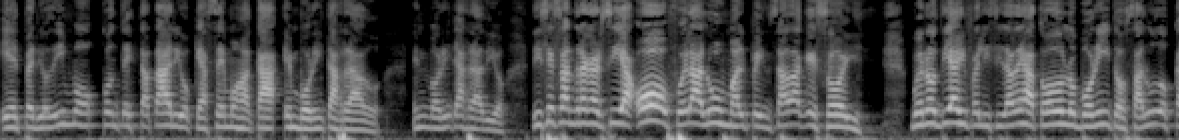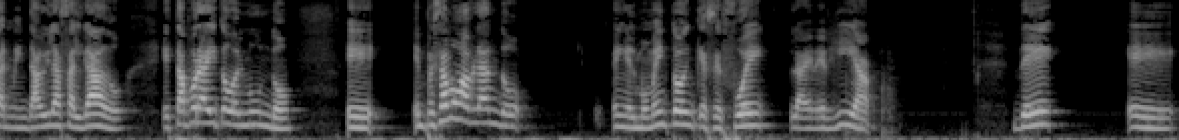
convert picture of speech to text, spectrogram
y el periodismo contestatario que hacemos acá en Bonita Radio. En Bonita Radio. Dice Sandra García, oh, fue la luz mal pensada que soy. Buenos días y felicidades a todos los bonitos. Saludos, Carmen Dávila Salgado. Está por ahí todo el mundo. Eh, empezamos hablando en el momento en que se fue la energía de eh,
